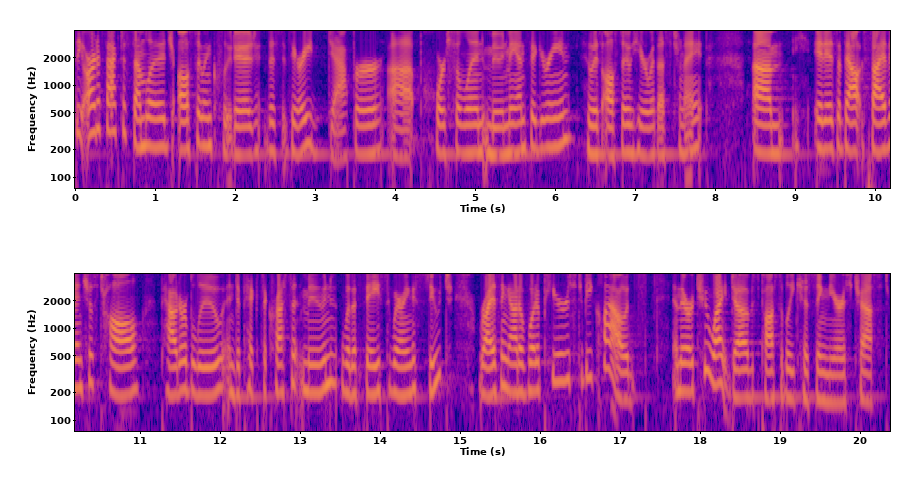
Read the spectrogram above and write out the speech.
The artifact assemblage also included this very dapper uh, porcelain Moonman figurine, who is also here with us tonight. Um, it is about five inches tall, powder blue, and depicts a crescent moon with a face wearing a suit rising out of what appears to be clouds, and there are two white doves possibly kissing near his chest.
